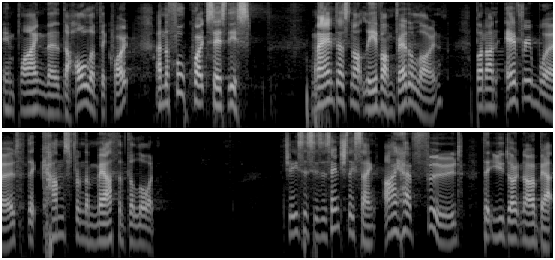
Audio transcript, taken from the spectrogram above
implying the, the whole of the quote. And the full quote says this Man does not live on bread alone, but on every word that comes from the mouth of the Lord. Jesus is essentially saying, I have food that you don't know about.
